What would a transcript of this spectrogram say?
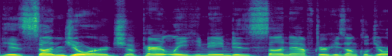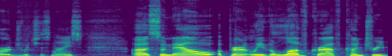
his son George. Apparently, he named his son after his uncle George, which is nice. Uh, so now, apparently, the Lovecraft Country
